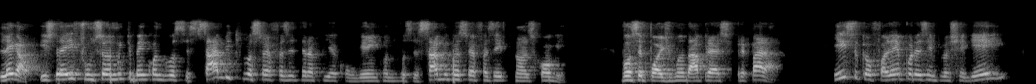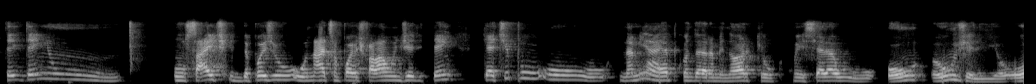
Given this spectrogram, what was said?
legal. Isso daí funciona muito bem quando você sabe que você vai fazer terapia com alguém, quando você sabe que você vai fazer hipnose com alguém. Você pode mandar para se preparar. Isso que eu falei, por exemplo, eu cheguei, tem, tem um, um site que depois o, o Natson pode falar onde ele tem, que é tipo o. Na minha época, quando eu era menor, que eu conhecia era o Ongeli, ou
